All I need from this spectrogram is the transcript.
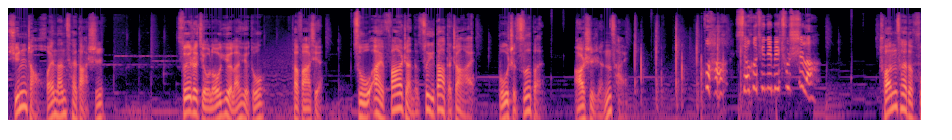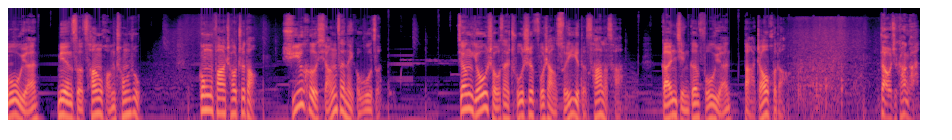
寻找淮南菜大师。随着酒楼越来越多。他发现，阻碍发展的最大的障碍不是资本，而是人才。传菜的服务员面色仓皇冲入。龚发超知道徐鹤翔在那个屋子，将右手在厨师服上随意的擦了擦，赶紧跟服务员打招呼道：“带我去看看。”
